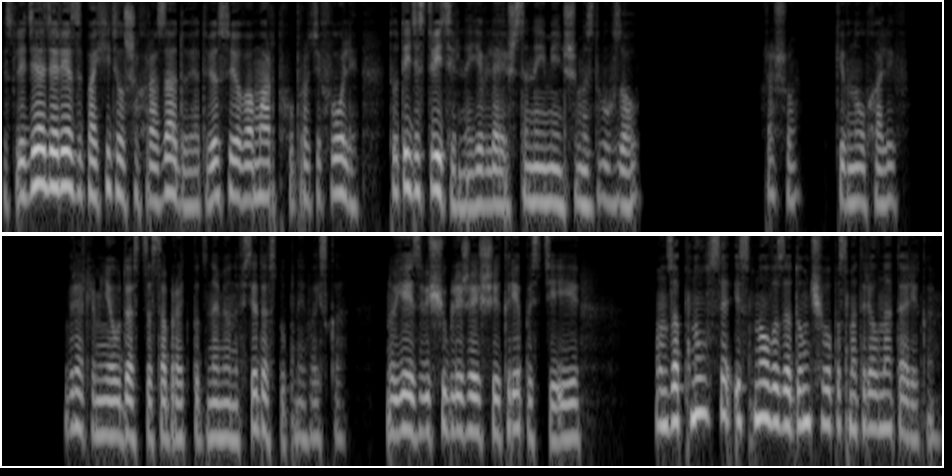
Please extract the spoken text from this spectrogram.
Если дядя Реза похитил Шахразаду и отвез ее в Амартху против воли, то ты действительно являешься наименьшим из двух зол. Хорошо, кивнул халиф. Вряд ли мне удастся собрать под знамена все доступные войска но я извещу ближайшие крепости, и...» Он запнулся и снова задумчиво посмотрел на Тарика.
